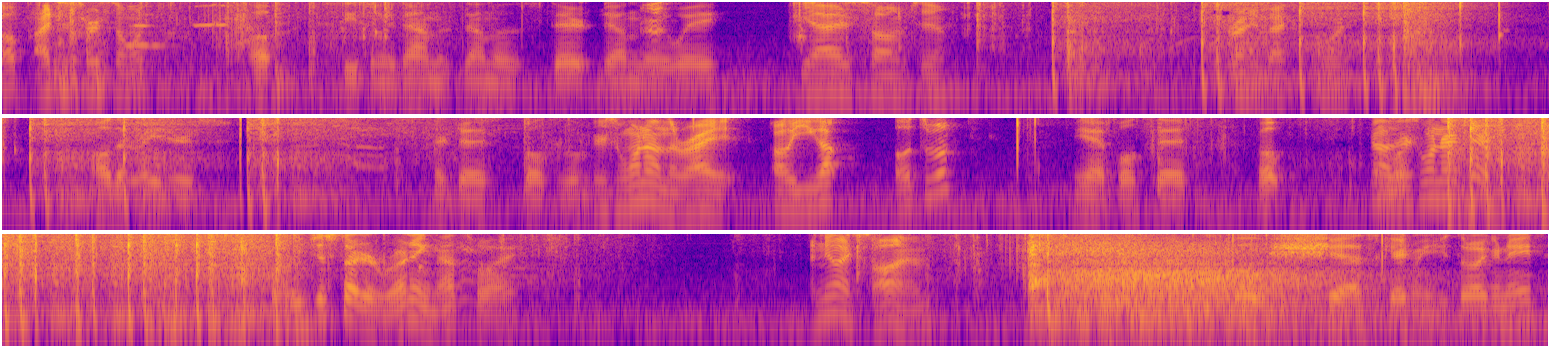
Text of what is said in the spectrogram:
Oh, I just heard someone. Oh, I see someone down the, down the stair, down the way. Yeah, I just saw him, too. Running back and forth. Oh, the raiders. They're dead, both of them. There's one on the right. Oh, you got both of them? Yeah, both dead. Oh, No, there's one right there. we just started running. That's why. I knew I saw him. Oh shit, that scared me. Did you throw a grenade?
